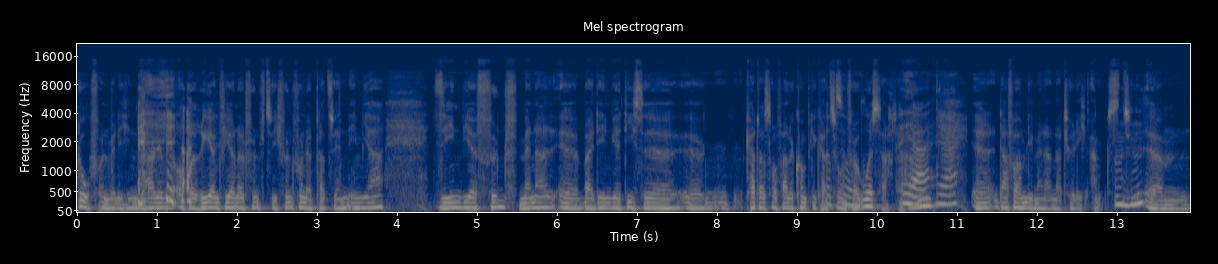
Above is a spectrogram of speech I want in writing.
doof. Und wenn ich Ihnen sage, wir operieren 450, 500 Patienten im Jahr, sehen wir fünf Männer, äh, bei denen wir diese äh, katastrophale Komplikation verursacht haben. Ja, ja. Äh, davor haben die Männer natürlich Angst. Ähm,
